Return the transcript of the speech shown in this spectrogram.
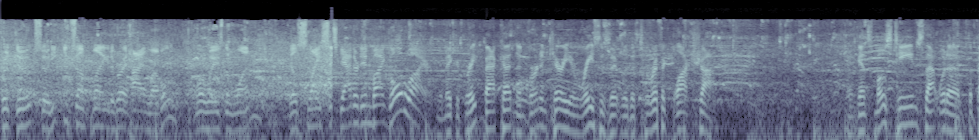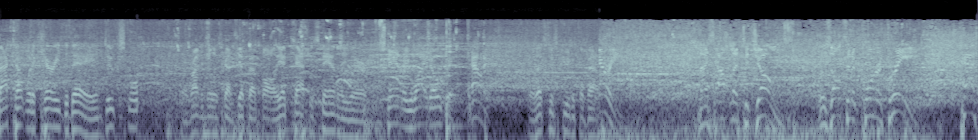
For Duke, so he keeps on playing at a very high level. More ways than one. He'll slice it. Gathered in by Goldwire. You make a great back cut, and then Vernon Carey erases it with a terrific block shot. Against most teams, that would have the back cut would have carried the day, and Duke scored. So Rodney Miller's got to get that ball. He had Cassius Stanley there. Stanley wide open. Count it. So that's just beautiful basketball. Nice outlet to Jones. Results in a corner three. Cash.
